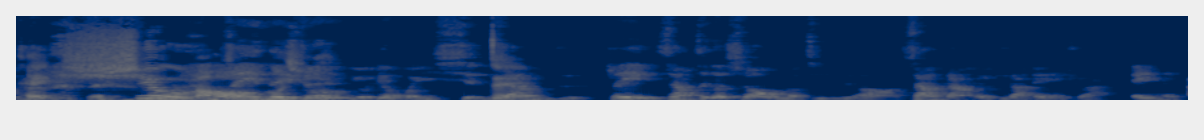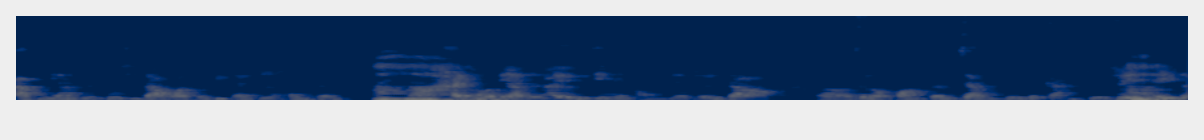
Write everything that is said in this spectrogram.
可以咻，然后所以那就有点危险这样子。所以像这个时候，我们其实呃，像刚刚有提到 A H 啊 A 那个 apnea 就是呼吸道完全闭起来就是红灯，嗯，然后 hypopnea 就是还有一点点空间，所以叫呃这个黄灯这样子一个感觉。所以 A 跟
